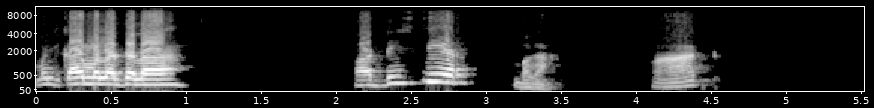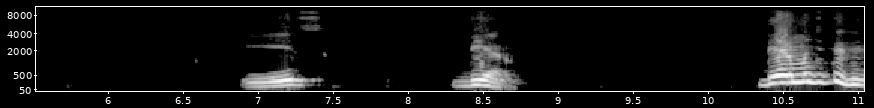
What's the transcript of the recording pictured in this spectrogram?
म्हणजे काय म्हणा त्याला? व्हॉट इज दिअर बघा. व्हॉट इज दिअर दिअर म्हणजे तिथे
